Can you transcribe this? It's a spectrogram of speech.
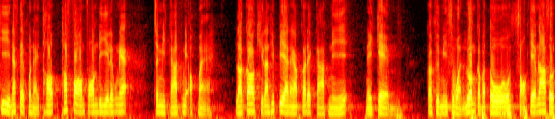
ที่นักเตะคนไหนท็อปท็อปฟอร์มฟอร์มดีอะไรพวกเนี้ยจะมีการ์ดพวกนี้ออกมา แล้วก็คีรันที่เปียนะครับ ก็ได้การ์ดนี้ในเกม ก็คือมีส่วนร่วมกับประตู 2 เกมล่าสุด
